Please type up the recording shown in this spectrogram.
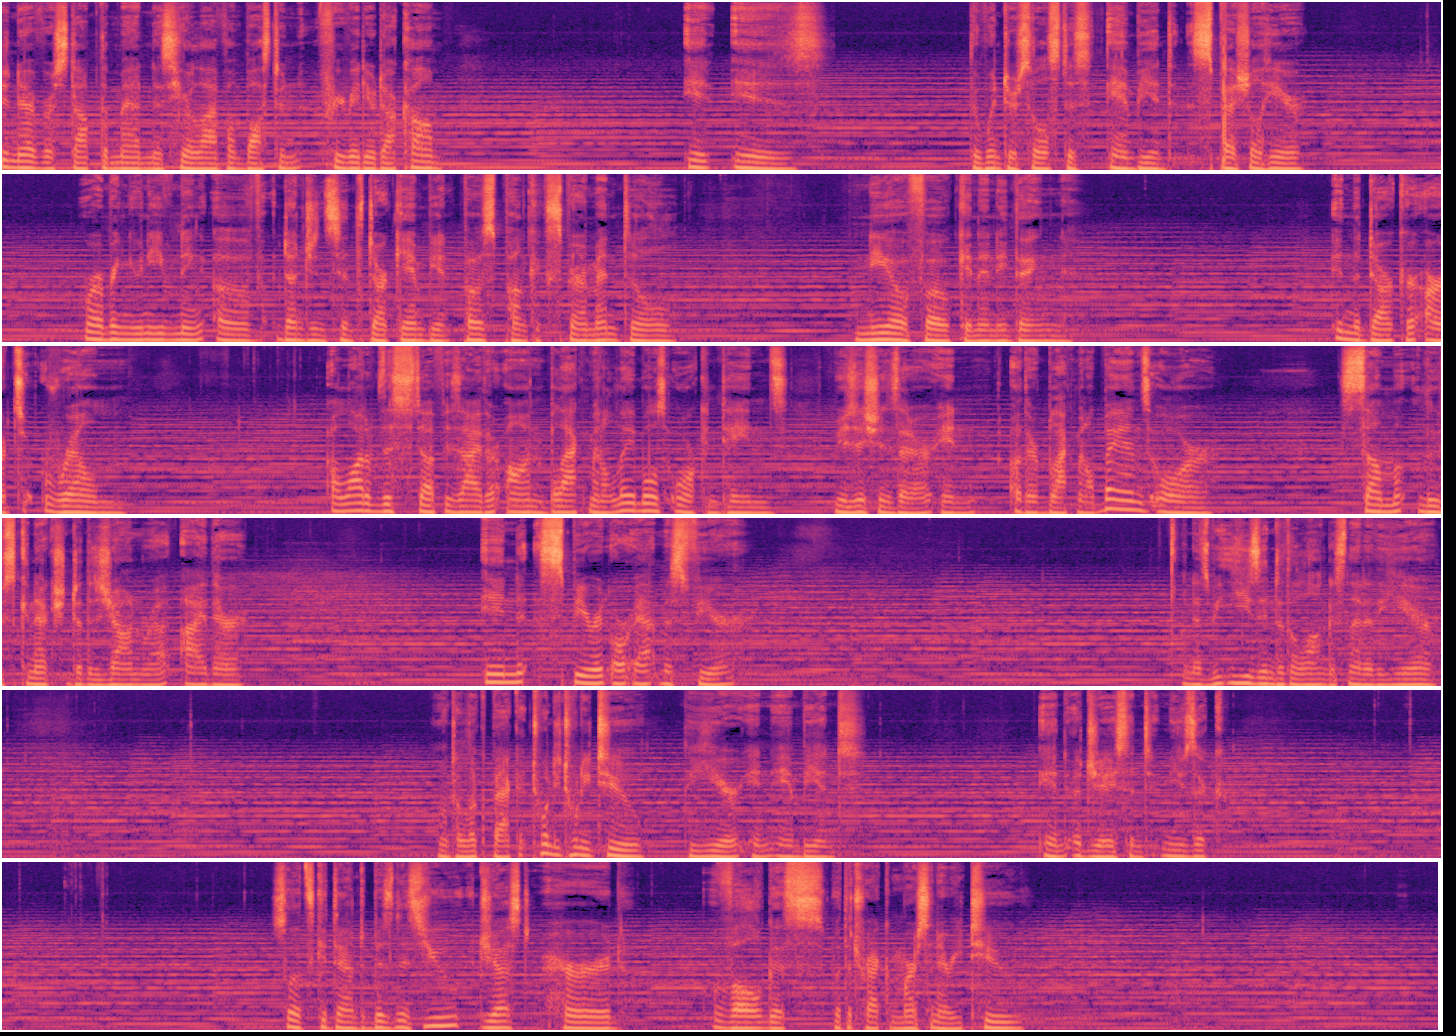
To Never Stop the Madness here live on BostonFreeRadio.com. It is the Winter Solstice Ambient Special here, where I bring you an evening of Dungeon Synth Dark Ambient, Post Punk, Experimental, Neo Folk, and anything in the darker arts realm a lot of this stuff is either on black metal labels or contains musicians that are in other black metal bands or some loose connection to the genre, either in spirit or atmosphere. And as we ease into the longest night of the year, I want to look back at 2022, the year in ambient and adjacent music. So let's get down to business. You just heard Vulgus with the track Mercenary 2.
